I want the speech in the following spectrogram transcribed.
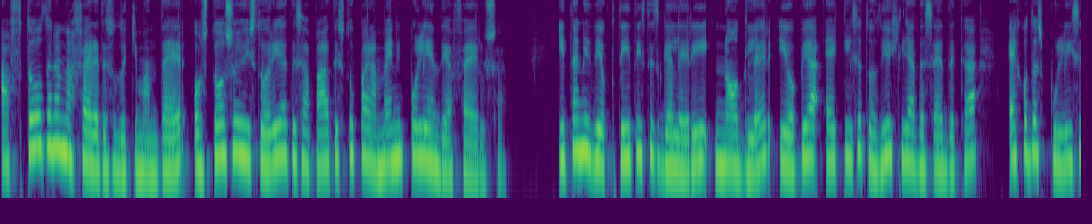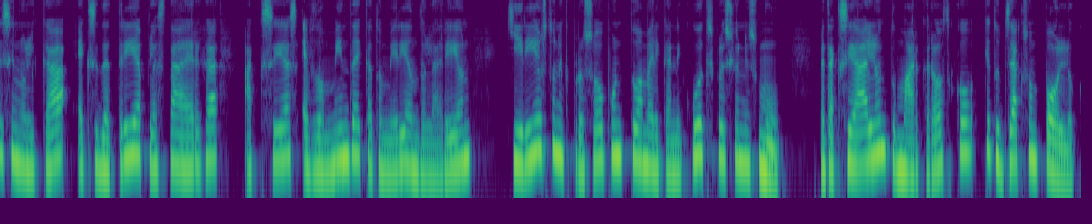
Αυτό δεν αναφέρεται στο ντοκιμαντέρ, ωστόσο η ιστορία της απάτης του παραμένει πολύ ενδιαφέρουσα. Ήταν ιδιοκτήτης της γκαλερί Νόντλερ, η οποία έκλεισε το 2011 έχοντας πουλήσει συνολικά 63 πλαστά έργα αξίας 70 εκατομμυρίων δολαρίων κυρίως των εκπροσώπων του Αμερικανικού εξπρεσιονισμού, μεταξύ άλλων του Μαρκ Ρόθκο και του Τζάξον Πόλοκ.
